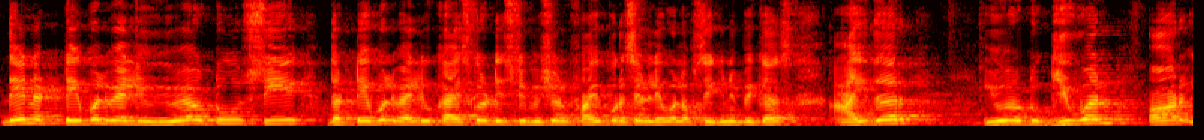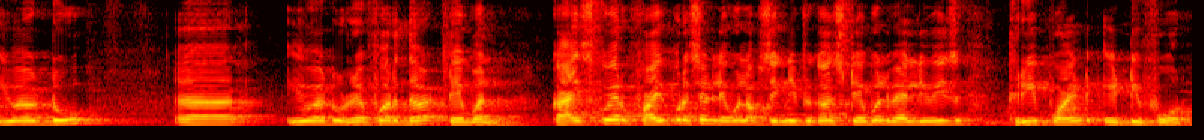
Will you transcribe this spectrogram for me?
then a table value. You have to see the table value chi square distribution 5% level of significance. Either you have to given or you have to Uh, you have to refer the table. Chi square 5% level of significance table value is 3.84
